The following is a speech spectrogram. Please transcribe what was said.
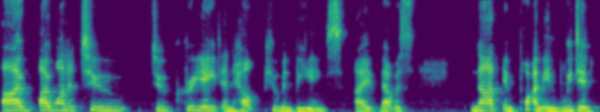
I I wanted to to create and help human beings. I that was not important. I mean, we did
